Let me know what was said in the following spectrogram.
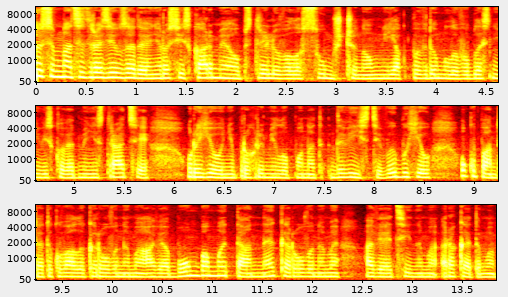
117 разів за день російська армія обстрілювала Сумщину. Як повідомили в обласній військовій адміністрації, у регіоні прогреміло понад 200 вибухів. Окупанти атакували керованими авіабомбами та некерованими авіаційними ракетами.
